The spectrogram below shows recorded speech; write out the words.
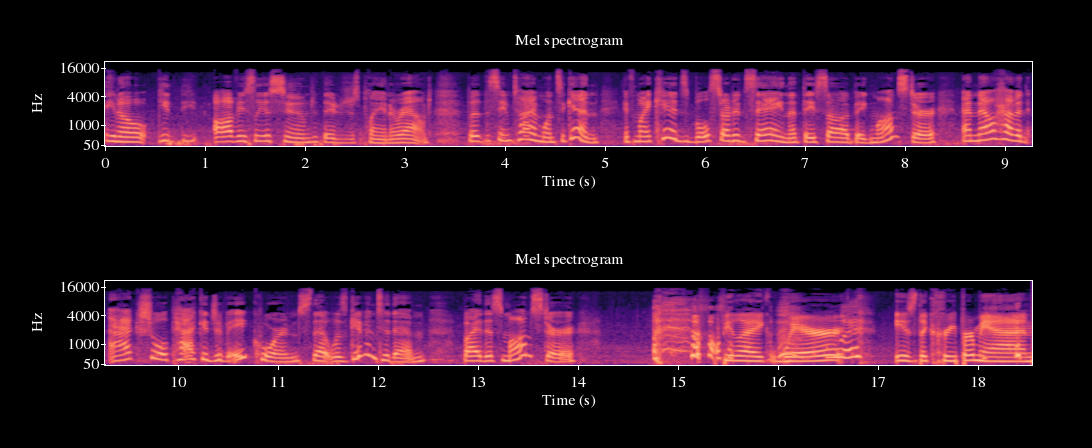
you know, he, he obviously assumed they were just playing around. But at the same time, once again, if my kids both started saying that they saw a big monster and now have an actual package of acorns that was given to them by this monster, Be like, where is What? the creeper man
